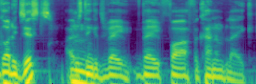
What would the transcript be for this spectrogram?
God exists. I just think it's very very far for kind of like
